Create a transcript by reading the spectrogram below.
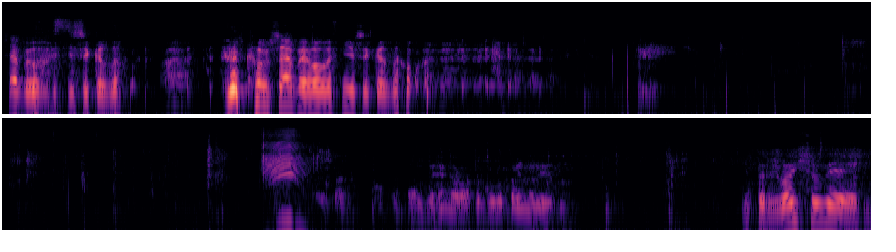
Ще би голосніше казав. Ков ще би голосніше казав. Генератор було файно видно. Не переживай, що видно.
